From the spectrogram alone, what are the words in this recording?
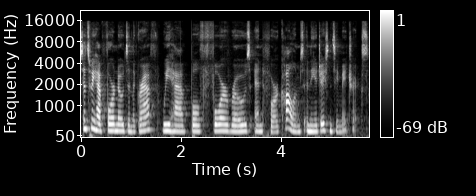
Since we have four nodes in the graph, we have both four rows and four columns in the adjacency matrix.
